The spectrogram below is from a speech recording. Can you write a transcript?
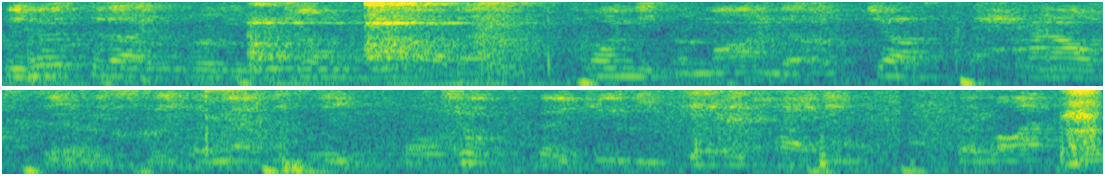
We heard today from John Howard a poignant reminder of just how seriously Her Majesty took her duty dedicating her life.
